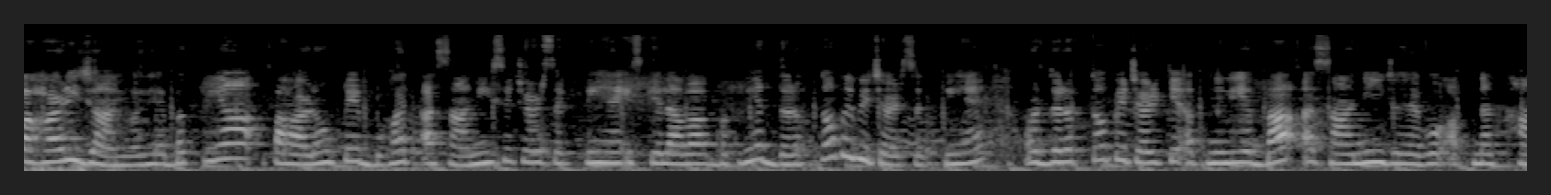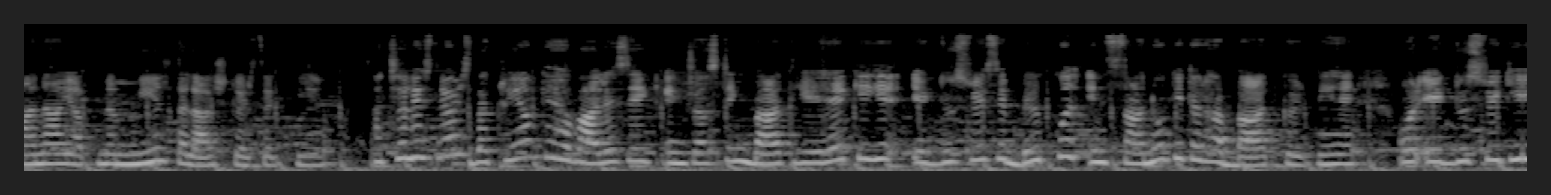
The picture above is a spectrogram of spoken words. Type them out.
पहाड़ी जानवर है। बकरियाँ पहाड़ों पे बहुत आसानी से चढ़ सकती हैं। इसके अलावा बकरियाँ दरख्तों पे भी चढ़ सकती हैं और दरख्तों पे चढ़ के अपने लिए बासानी जो है वो अपना खाना या अपना मील तलाश कर सकती हैं। अच्छा लिसनर्स बकरियों के हवाले से एक इंटरेस्टिंग बात यह है कि ये एक दूसरे से बिल्कुल इंसानों की तरह बात करती हैं और एक दूसरे की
